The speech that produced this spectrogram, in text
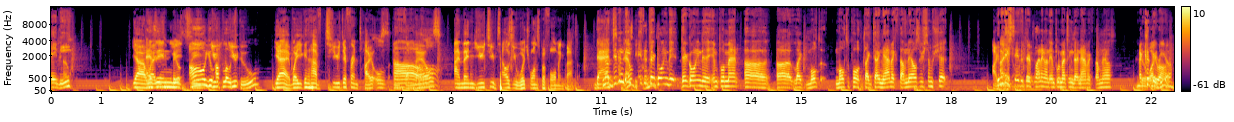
AB. Yeah, As in you, basically- oh, you, upload two. Yeah, where you can have two different titles and Oh. thumbnails, and then YouTube tells you which one's performing better. That no, didn't that they say cool. that they're going to they're going to implement uh uh like multi, multiple like dynamic thumbnails or some shit? I, Didn't I they say no that they're planning on implementing dynamic thumbnails? I No could be wrong.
